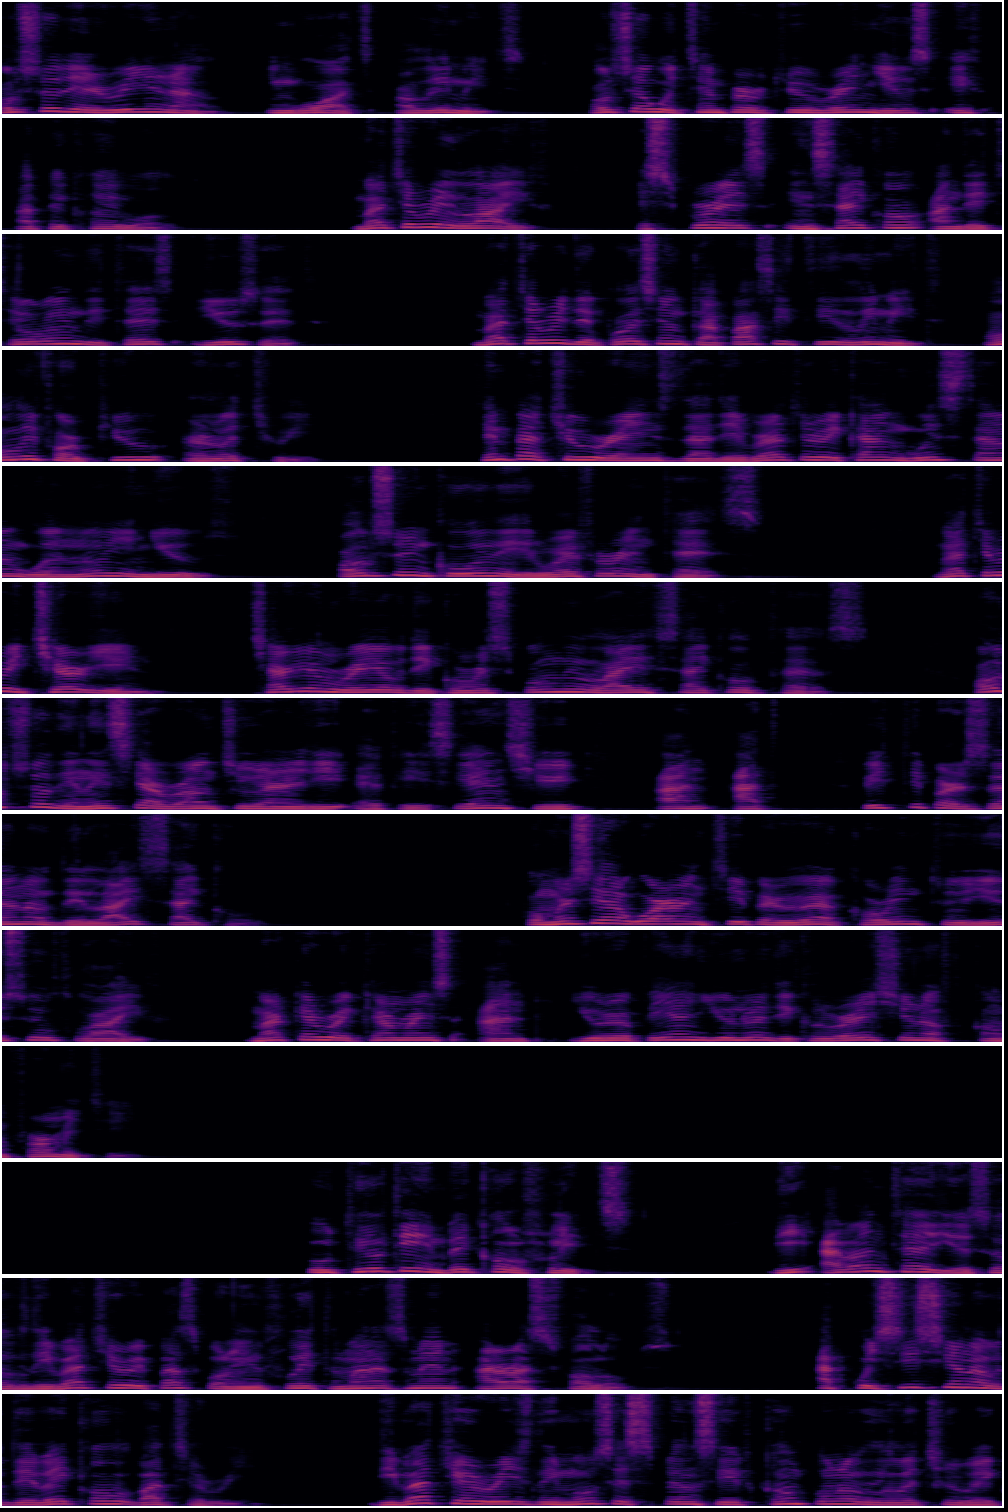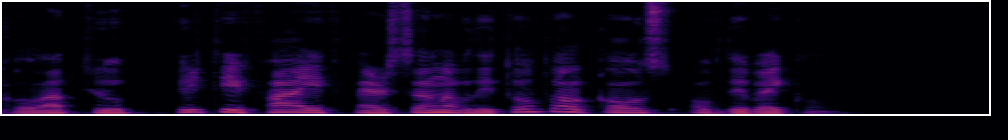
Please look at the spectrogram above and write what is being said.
Also the original in watts are limits, also with temperature ranges if applicable. Battery life expressed in cycle and detailing the test used. Battery depletion capacity limit only for pure electric. Temperature range that the battery can withstand when not in use also including a reference test. Battery charging, charging rate of the corresponding life cycle test. Also the initial round to energy efficiency and at 50% of the life cycle. Commercial warranty period according to useful life, market requirements and European Union Declaration of Conformity. Utility in vehicle fleets. The advantages of the battery passport in fleet management are as follows. Acquisition of the vehicle battery. The battery is the most expensive component of the electric vehicle, up to 35% of the total cost of the vehicle.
